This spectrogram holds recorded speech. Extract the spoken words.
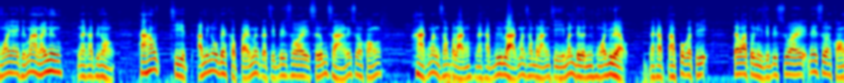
หัวใหญ่ขึ้นมาหน่อยนึงนะครับพี่น้อง ถ้าเขาฉีดอะมิโนแบคเข้าไปมันก็จะไปซอยเสริมสร้างในส่วนของหากมันสำปะหลังนะครับหรือหลากมันสำปะหลังที่มันเดินหัวอยู่แล้วนะครับตามปกติ แต่ว่าตัวนี้จะไปช่วยในส่วนของ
